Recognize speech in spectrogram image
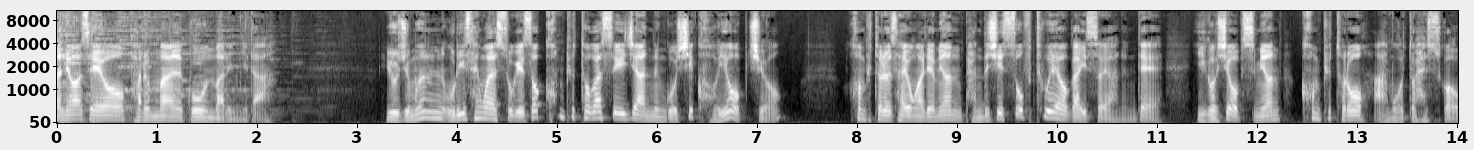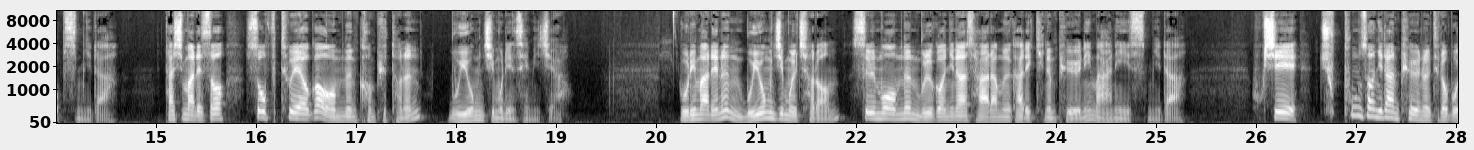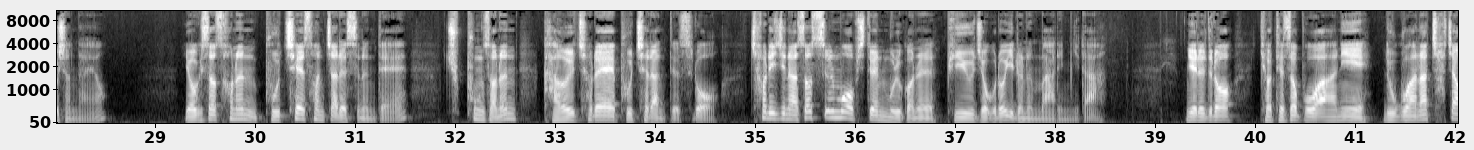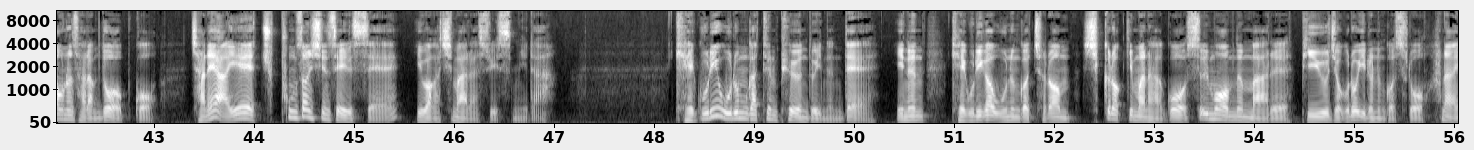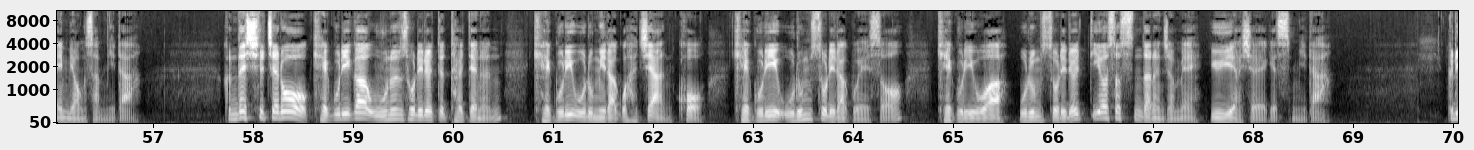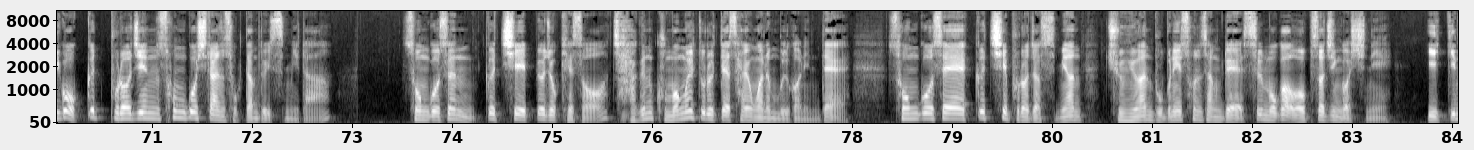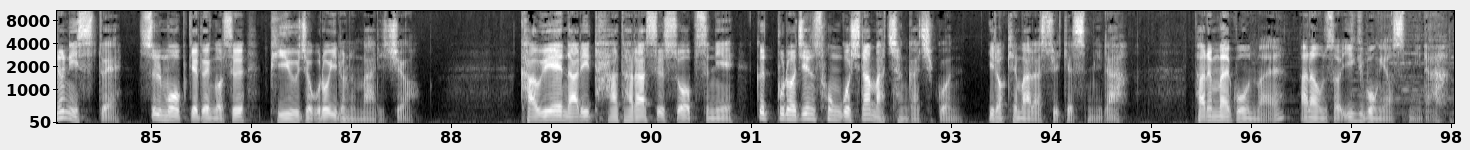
안녕하세요. 바른말 고운말입니다. 요즘은 우리 생활 속에서 컴퓨터가 쓰이지 않는 곳이 거의 없죠. 컴퓨터를 사용하려면 반드시 소프트웨어가 있어야 하는데 이것이 없으면 컴퓨터로 아무것도 할 수가 없습니다. 다시 말해서 소프트웨어가 없는 컴퓨터는 무용지물인 셈이죠. 우리말에는 무용지물처럼 쓸모없는 물건이나 사람을 가리키는 표현이 많이 있습니다. 혹시 추풍선이란 표현을 들어보셨나요? 여기서 선은 부채 선자를 쓰는데 추풍선은 가을철의 부채란 뜻으로 철이 지나서 쓸모없이 된 물건을 비유적으로 이르는 말입니다. 예를 들어 곁에서 보아하니 누구 하나 찾아오는 사람도 없고 자네 아예 추풍선 신세일세 이와 같이 말할 수 있습니다. 개구리 울음 같은 표현도 있는데 이는 개구리가 우는 것처럼 시끄럽기만 하고 쓸모없는 말을 비유적으로 이루는 것으로 하나의 명사입니다. 그런데 실제로 개구리가 우는 소리를 뜻할 때는 개구리 울음이라고 하지 않고 개구리 울음소리라고 해서 개구리와 울음소리를 띄어서 쓴다는 점에 유의하셔야겠습니다. 그리고 끝 부러진 송곳이라는 속담도 있습니다. 송곳은 끝이 뾰족해서 작은 구멍을 뚫을 때 사용하는 물건인데 송곳의 끝이 부러졌으면 중요한 부분이 손상돼 쓸모가 없어진 것이니 있기는 있으되 쓸모없게 된 것을 비유적으로 이루는 말이죠. 가위에 날이 다 닳아 쓸 수 없으니 끝 부러진 송곳이나 마찬가지군. 이렇게 말할 수 있겠습니다. 바른말 고운말 아나운서 이규봉이었습니다.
